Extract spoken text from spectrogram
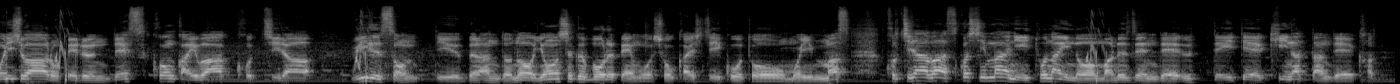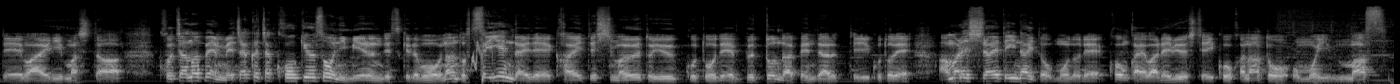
こんにちは、ロペルンです。今回はこちら、ウィルソンっていうブランドの4色ボールペンを紹介していこうと思います。こちらは少し前に都内のマルゼンで売っていて気になったんで買ってまいりました。こちらのペンめちゃくちゃ高級そうに見えるんですけども、なんと1000円台で買えてしまうということで、ぶっ飛んだペンであるっていうことで、あまり知られていないと思うので、今回はレビューしていこうかなと思います。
